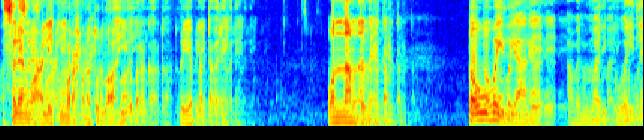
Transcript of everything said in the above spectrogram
അസ്സലാമു അലൈക്കും വറഹ്മത്തുള്ളാഹി വബറകാതുഹു. പ്രിയപ്പെട്ടവരെ ഒന്നാമത്തെ നേട്ടം. തൗബ ഇല്ലാതെ അവൻ മരിക്കുകയില്ല.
